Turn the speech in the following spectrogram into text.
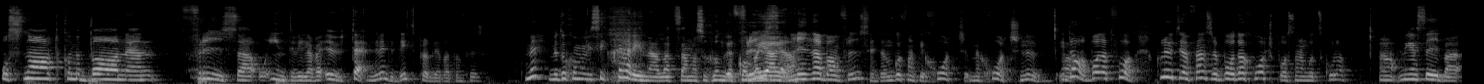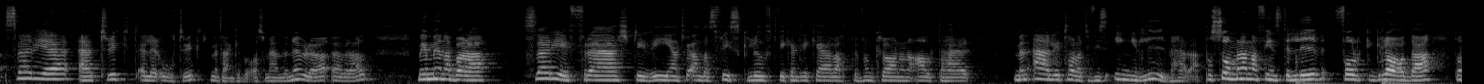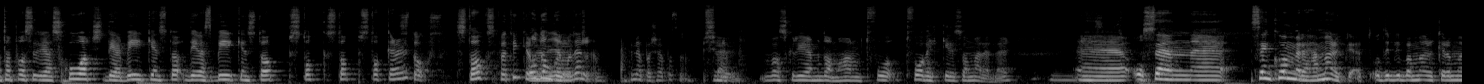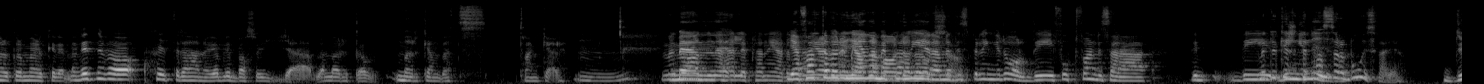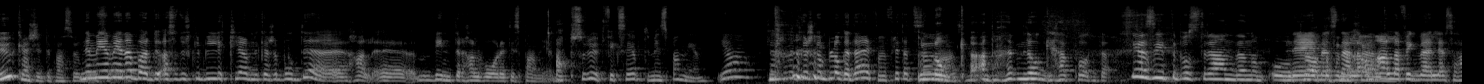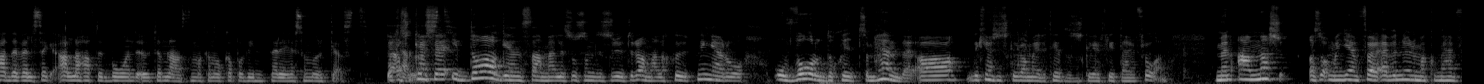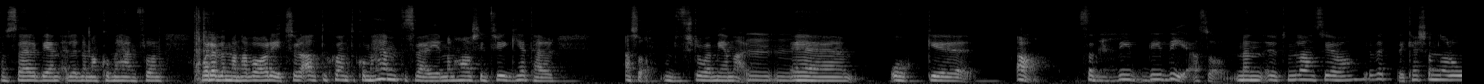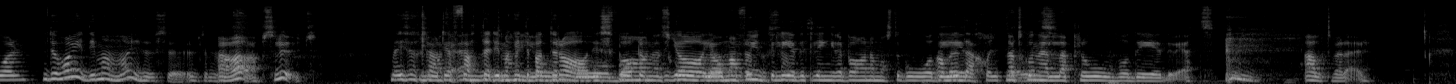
Och snart kommer barnen frysa och inte vilja vara ute. Det är väl inte ditt problem att de fryser? Nej, men då kommer vi sitta här inne alla tillsammans och sjunga. Kumbaya. Mina barn fryser inte, de går fan till shorts, med shorts nu. Idag, båda två. Kolla ut genom fönstret, båda har shorts på sig när de går till skolan. Ja, men jag säger bara, Sverige är tryggt eller otryggt med tanke på vad som händer nu då, överallt. Men jag menar bara, Sverige är fräscht, det är rent, vi andas frisk luft, vi kan dricka vatten från kranen och allt det här. Men ärligt talat, det finns inget liv här. På somrarna finns det liv, folk är glada, de tar på sig deras shorts, deras Birkenstock, deras Birkenstock, stock, stopp, stockar, Stocks. stocks. Vad tycker du om den de nya modellen? Jag funderar på att köpa såna. Köp. Nu. Vad ska du göra med dem? Har de två, två veckor i sommar eller? Mm, eh, och sen, eh, sen kommer det här mörkret och det blir bara mörkare och mörkare och mörkare. Men vet ni vad? Skit i det här nu. Jag blir bara så jävla mörk av mörkandets tankar. Men, Men, du helger planerade. Jag fattar vad du menar med planera men det spelar ingen roll. Det är fortfarande så här. Det, det, Men det du är kanske inte passar att bo i Sverige? Du kanske inte passar att Nej men jag menar bara, du, alltså, du skulle bli lyckligare om du kanske bodde eh, hal, eh, vinterhalvåret i Spanien. Absolut, fixa jobb till mig i Spanien. Ja, kanske, du kanske kan blogga därifrån, flytta tillsammans. Blogga. blogga, podda. Jag sitter på stranden och, och Nej pratar men för mig snälla, själv. om alla fick välja så hade väl alla haft ett boende utomlands där man kan åka på vinter när det är som mörkast. Ja, alltså kanske i dagens samhälle så som det ser ut idag med alla skjutningar och, och våld och skit som händer. Ja, det kanske skulle vara majoriteten som skulle flytta härifrån. Men annars, alltså om man jämför, även nu när man kommer hem från Serbien eller när man kommer hem från whatever man har varit så är det alltid skönt att komma hem till Sverige. Man har sin trygghet här. Alltså om du förstår vad jag menar. Eh, och eh, ja, så det, det är det alltså. Men utomlands, ja, jag vet inte, kanske om några år. Du har ju, din mamma har ju hus eh, utomlands. Ja, absolut. Men det är såklart, jag fattar det. Man kan inte bara dra. Det är svårt att... skola och man får ju inte 100%. ledigt längre, barnen måste gå. Det Ja, det är nationella prov och det, du vet. Allt vad det är.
